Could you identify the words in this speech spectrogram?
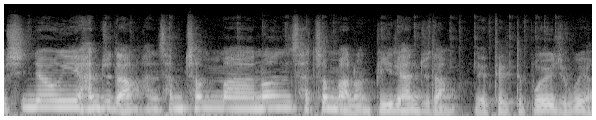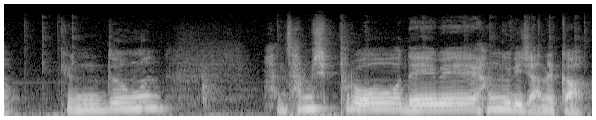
신형이 한 주당 한 3천만원, 4천만원 비례 한 주당 네, 될 듯 보여지고요. 균등은 한 30% 내외의 확률이지 않을까.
